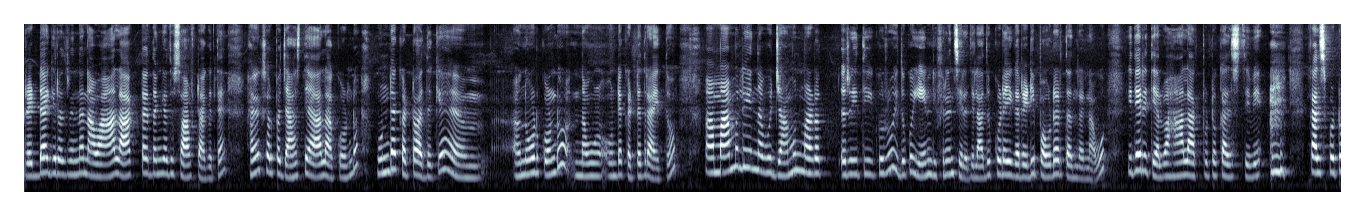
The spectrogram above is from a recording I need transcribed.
ಬ್ರೆಡ್ ಆಗಿರೋದ್ರಿಂದ ನಾವು ಹಾಲು ಹಾಕ್ತಾ ಇದ್ದಂಗೆ ಅದು ಸಾಫ್ಟ್ ಆಗುತ್ತೆ. ಹಾಗಾಗಿ ಸ್ವಲ್ಪ ಜಾಸ್ತಿ ಹಾಲು ಹಾಕ್ಕೊಂಡು ಉಂಡೆ ಕಟ್ಟೋ ಅದಕ್ಕೆ ನೋಡಿಕೊಂಡು ನಾವು ಉಂಡೆ ಕಟ್ಟಿದ್ರೆ ಆಯಿತು. ಮಾಮೂಲಿ ನಾವು ಜಾಮೂನ್ ಮಾಡೋ ರೀತಿಗೂ ಇದಕ್ಕೂ ಏನು ಡಿಫ್ರೆನ್ಸ್ ಇರೋದಿಲ್ಲ. ಅದು ಕೂಡ ಈಗ ರೆಡಿ ಪೌಡರ್ ತಂದರೆ ನಾವು ಇದೇ ರೀತಿ ಅಲ್ವಾ? ಹಾಲು ಹಾಕ್ಬಿಟ್ಟು ಕಲಿಸ್ತೀವಿ. ಕಲಿಸ್ಬಿಟ್ಟು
